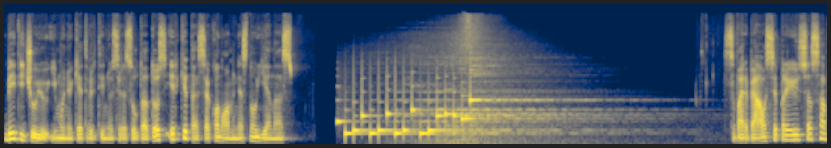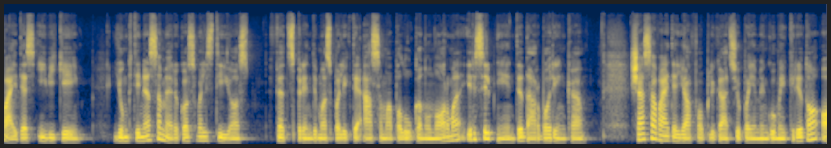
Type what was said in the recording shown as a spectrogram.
bei didžiųjų įmonių ketvirtinius rezultatus ir kitas ekonominės naujienas. Svarbiausi praėjusios savaitės įvykiai - Junktinės Amerikos valstijos, Fed sprendimas palikti esamą palūkanų normą ir silpnėjanti darbo rinka. Šią savaitę JAF obligacijų pajamingumai krito, o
